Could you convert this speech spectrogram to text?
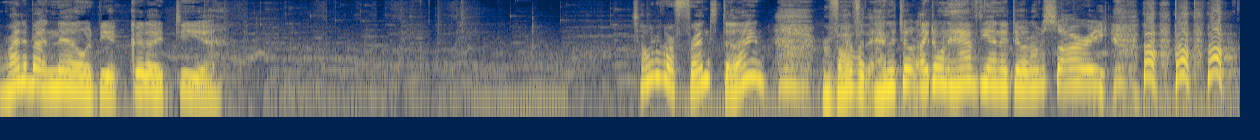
right about now would be a good idea. Is that one of our friends dying? Revive with antidote? I don't have the antidote. I'm sorry. Ah, ah, ah.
